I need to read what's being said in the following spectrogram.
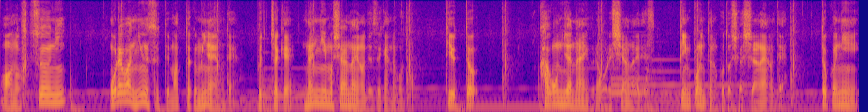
あの、普通に、俺はニュースって全く見ないので、ぶっちゃけ、何にも知らないので、世間のこと。って言って、過言じゃないぐらい俺知らないです。ピンポイントのことしか知らないので。特に、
